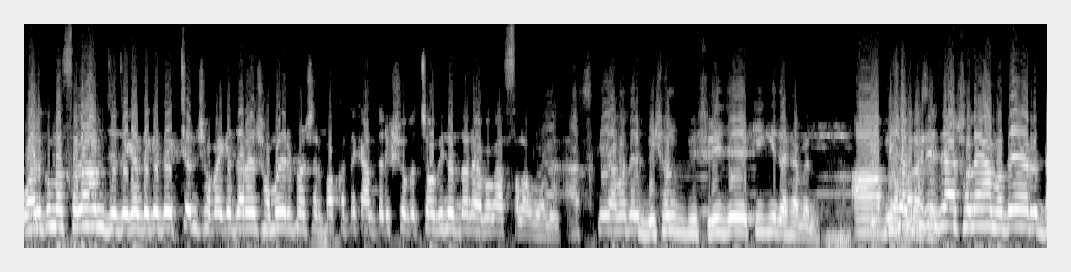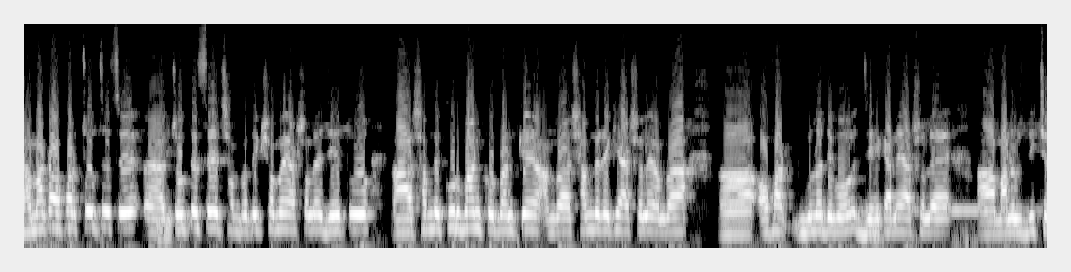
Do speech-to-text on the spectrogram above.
ওয়ালাইকুম আসসালাম। যে যেখান থেকে দেখছেন সবাইকে জানাই সময়ের প্রসার পক্ষ থেকে আন্তরিক শুভেচ্ছা অভিনন্দন এবং আসসালামু আলাইকুম। আজকে আমাদের ভীষণ ফ্রিজে কি কি দেখাবেন? আছে? ফ্রিজে আসলে আমাদের ধামাকা অফার চলতেছে চলতেছে। সাম্প্রতিক সময়ে আসলে যেহেতু সামনে কুরবান কুরবানকে আমরা সামনে রেখে আসলে আমরা অফারগুলো দেব। যেখানে আসলে মানুষ দিচ্ছে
